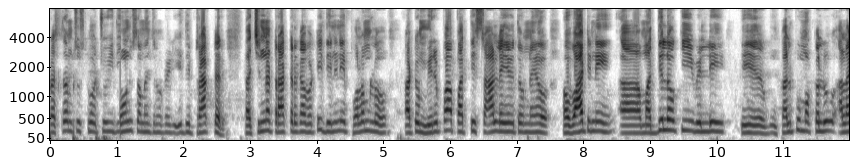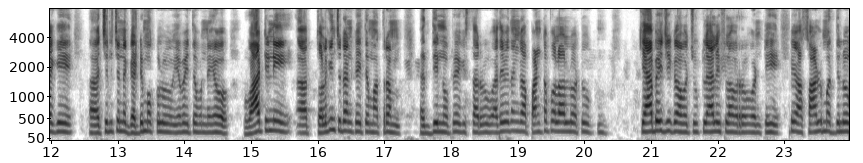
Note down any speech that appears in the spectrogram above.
ప్రస్తుతం చూసుకోవచ్చు. ఇది ఫోన్కి సంబంధించినటువంటి ఇది ట్రాక్టర్ చిన్న ట్రాక్టర్ కాబట్టి దీనిని పొలంలో అటు మిరప పత్తి స్టాళ్ళు ఏవైతే ఉన్నాయో వాటిని మధ్యలోకి వెళ్ళి ఈ కలుపు మొక్కలు అలాగే చిన్న చిన్న గడ్డి మొక్కలు ఏవైతే ఉన్నాయో వాటిని తొలగించడానికి అయితే మాత్రం దీన్ని ఉపయోగిస్తారు. అదేవిధంగా పంట పొలాల్లో అటు క్యాబేజీ కావచ్చు క్లాలీఫ్లవర్ వంటి ఆ సాళ్ళు మధ్యలో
